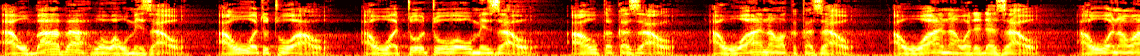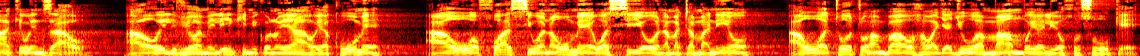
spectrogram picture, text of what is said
au baba wa waume zao au watoto wao au watoto wa waume zao au kaka zao au wana wa kaka zao au wana wa dada zao au wanawake wenzao au ilivyowamiliki mikono yao ya kuume au wafuasi wanaume wasio na matamanio au watoto ambao hawajajua mambo yaliyohusuke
